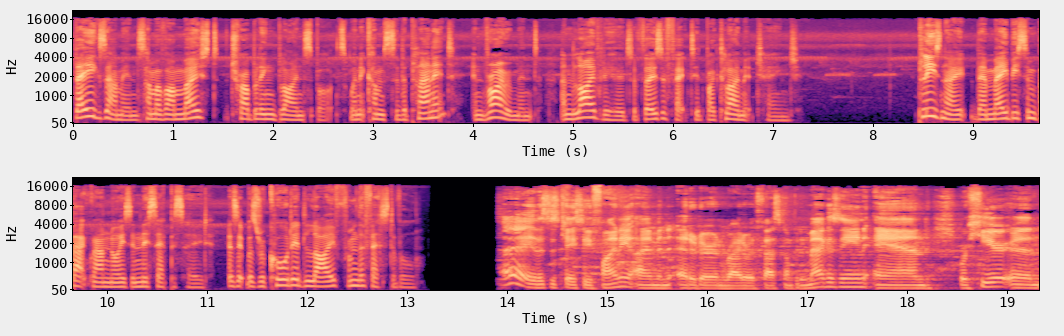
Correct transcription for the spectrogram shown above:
They examine some of our most troubling blind spots when it comes to the planet, environment, and livelihoods of those affected by climate change. Please note there may be some background noise in this episode, as it was recorded live from the festival. Hey, this is KC Ifeanyi. I'm an editor and writer with Fast Company magazine, and we're here in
